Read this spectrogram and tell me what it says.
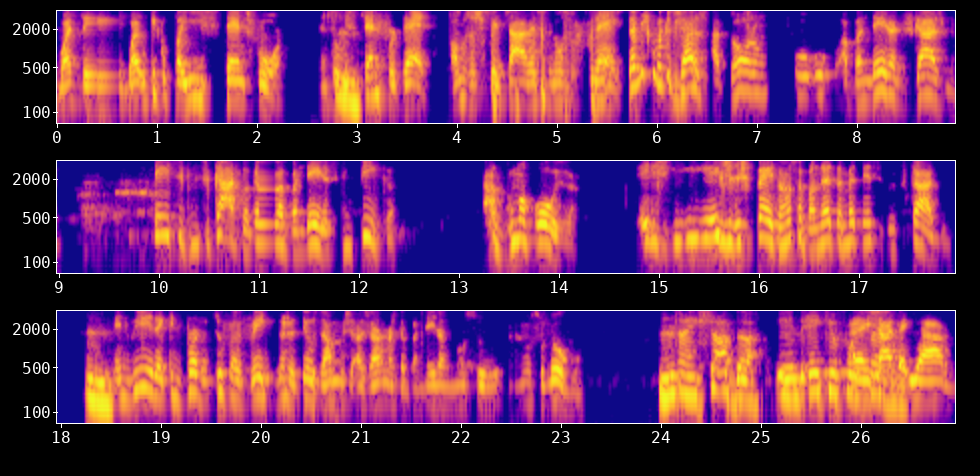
what they, what, o que, que o país stands for. And so we hum. stand for that. Vamos respeitar esse nosso flag. Sabes como é que os gajos adoram o, o, a bandeira dos gajos? Tem significado, aquela bandeira significa alguma coisa. Eles, e, eles respeitam, a nossa bandeira também tem significado. Mm. And we, like in Project 258, nós até usamos as armas da bandeira no nosso, no nosso logo. Mm, a enxada e AK-47. A enxada e a arma.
